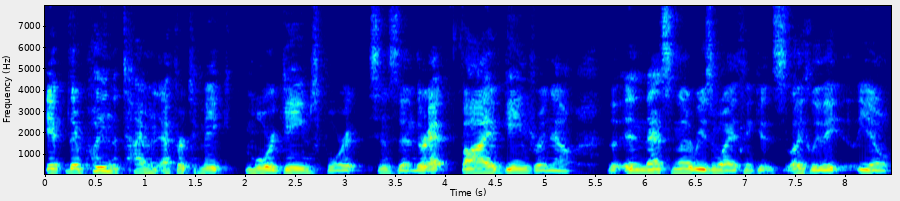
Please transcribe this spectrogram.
If they're putting the time and effort to make more games for it since then, they're at five games right now, and that's another reason why I think it's likely they, you know,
